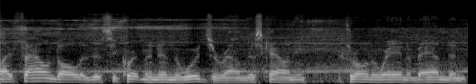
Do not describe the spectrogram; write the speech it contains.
I found all of this equipment in the woods around this county, thrown away and abandoned.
